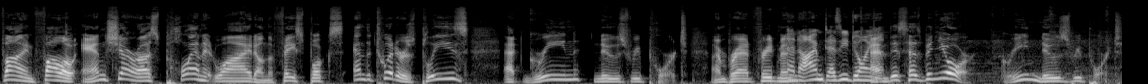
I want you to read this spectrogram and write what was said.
Find, follow, and share us planet-wide on the Facebooks and the Twitters, please, at Green News Report. I'm Brad Friedman. And I'm Desi Doyen. And this has been your Green News Report.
